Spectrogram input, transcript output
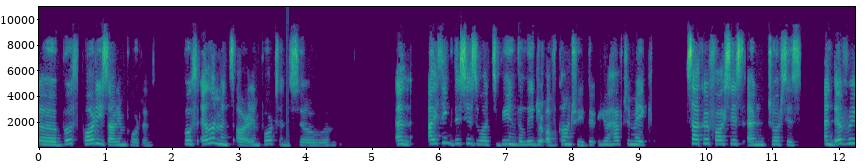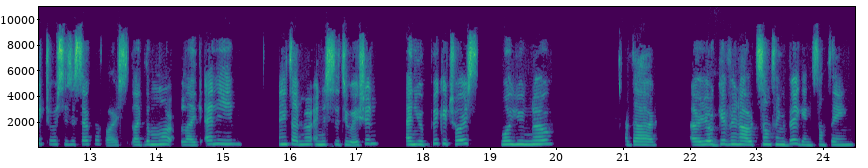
uh, both parties are important, both elements are important. So, um, and I think this is what being the leader of a country. You have to make sacrifices and choices and every choice is a sacrifice like the more like any anytime you're in a situation and you pick a choice well you know that uh, you're giving out something big and something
